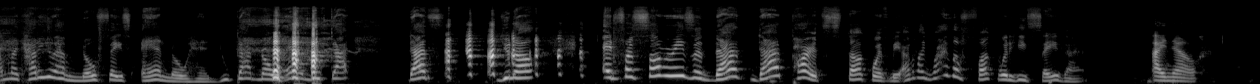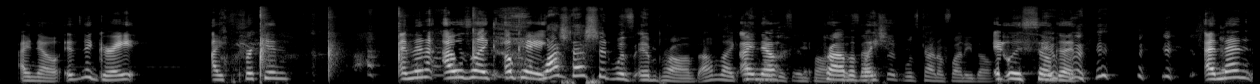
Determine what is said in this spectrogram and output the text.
I'm like, how do you have no face and no head? You got no head. You got that's, you know. And for some reason, that that part stuck with me. I'm like, why the fuck would he say that? I know. I know. Isn't it great? I freaking And then I was like, okay, Watch that shit was improv. I'm like, I hope know, improv, probably. That shit was kind of funny though. it was so It good. was- And then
